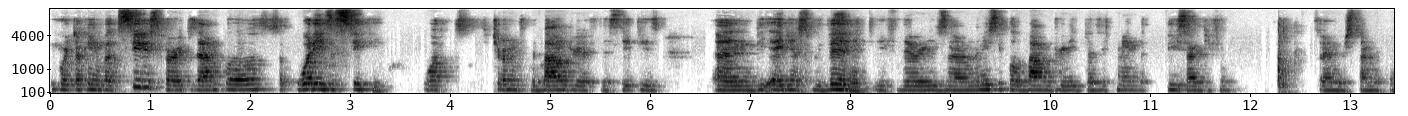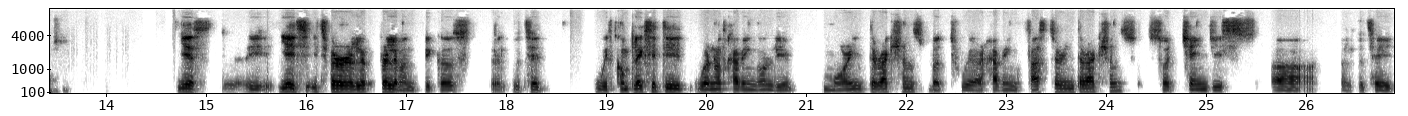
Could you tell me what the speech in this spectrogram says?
If we're talking about cities, for example, so what is a city? What determines the boundary of the cities and the agents within it? If there is a municipal boundary, does it mean that these are different? So I understand the question. Yes, yes, it's very relevant because uh, let's say with complexity, we're not having only more interactions, but we are having faster interactions. So change is, uh, let's say,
